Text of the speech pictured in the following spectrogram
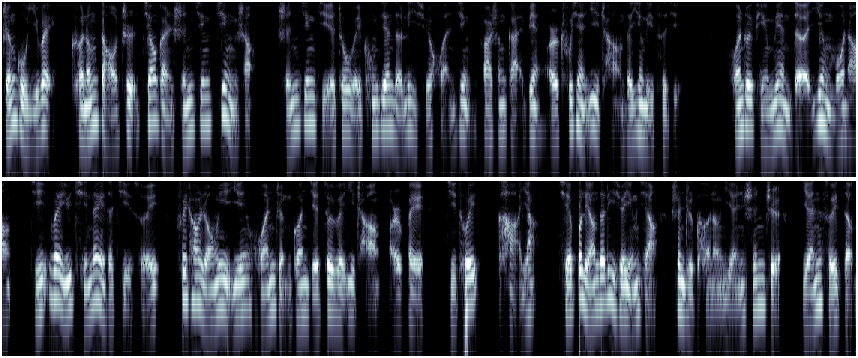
枕骨移位可能导致交感神经茎上。神经节周围空间的力学环境发生改变，而出现异常的应力刺激。环椎平面的硬膜囊及位于其内的脊髓，非常容易因环枕关节对位异常而被挤推、卡压，且不良的力学影响甚至可能延伸至延髓等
